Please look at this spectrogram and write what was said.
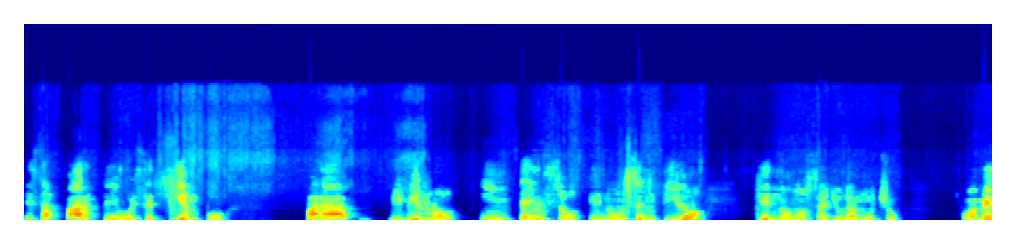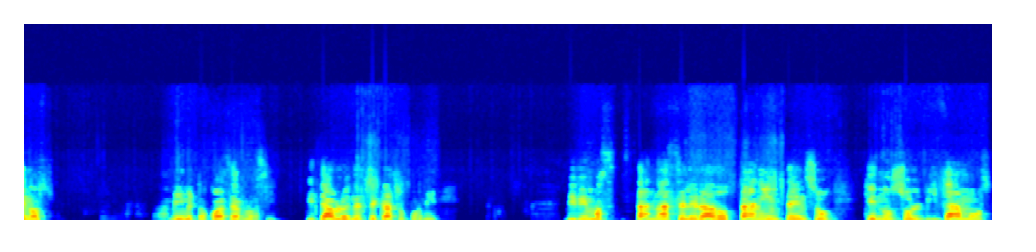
esa parte o ese tiempo para vivirlo intenso en un sentido que no nos ayuda mucho. O a menos, a mí me tocó hacerlo así. Y te hablo en este caso por mí. Vivimos tan acelerado, tan intenso, que nos olvidamos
